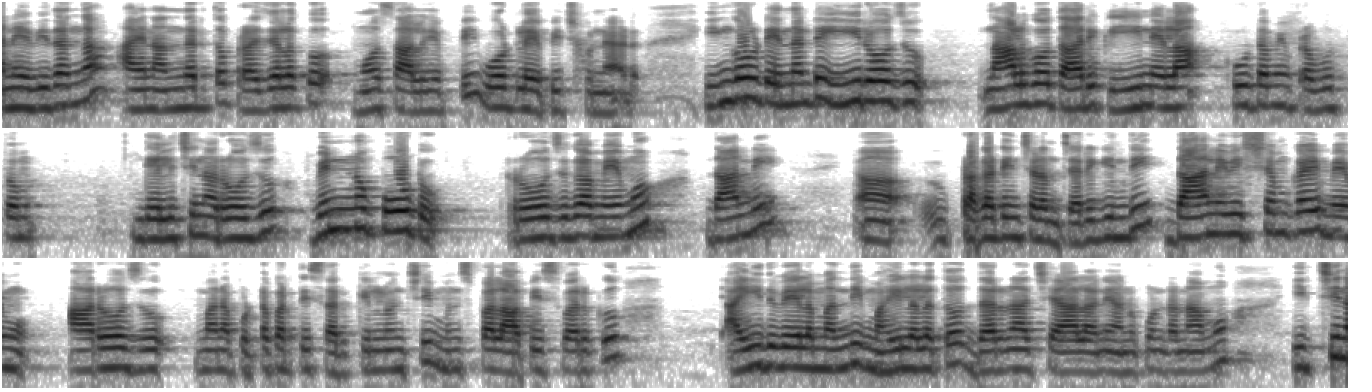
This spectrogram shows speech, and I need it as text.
అనే విధంగా ఆయన అందరితో ప్రజలకు మోసాలు చెప్పి ఓట్లు వేయించుకున్నాడు ఇంకొకటి ఏంటంటే ఈరోజు నాలుగో తారీఖు ఈ నెల కూటమి ప్రభుత్వం గెలిచిన రోజు వెన్నుపోటు రోజుగా మేము దాన్ని ప్రకటించడం జరిగింది. దాని విషయంకై మేము ఆ రోజు మన పుట్టపర్తి సర్కిల్ నుంచి మున్సిపల్ ఆఫీస్ వరకు ఐదు వేల మంది మహిళలతో ధర్నా చేయాలని అనుకుంటున్నాము. ఇచ్చిన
